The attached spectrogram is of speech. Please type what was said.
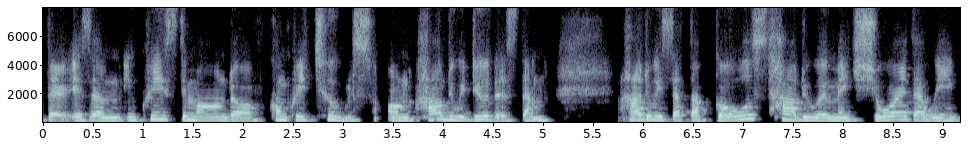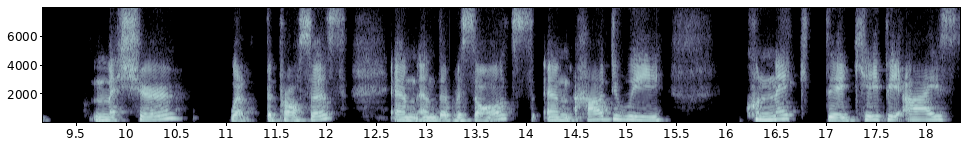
there is an increased demand of concrete tools on how do we do this then how do we set up goals? How do we make sure that we measure well the process and and the results and how do we connect the KPIs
